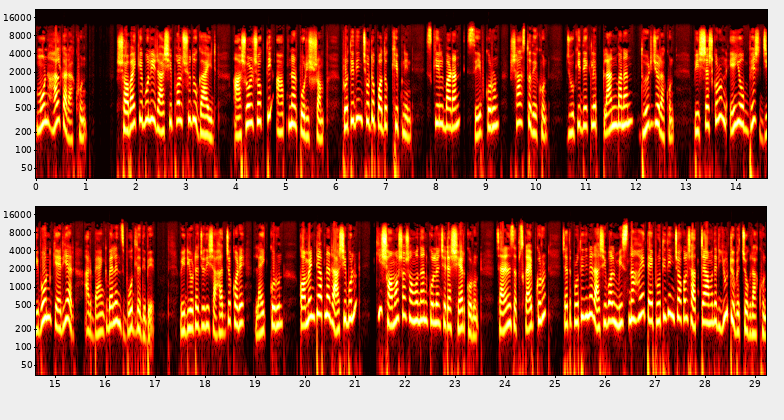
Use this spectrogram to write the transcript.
মন হালকা রাখুন। সবাইকে বলি, রাশিফল শুধু গাইড। আসল শক্তি আপনার পরিশ্রম। প্রতিদিন ছোট পদক্ষেপ নিন। স্কিল বাড়ান, সেভ করুন, স্বাস্থ্য দেখুন। ঝুঁকি দেখলে প্ল্যান বানান, ধৈর্য রাখুন। বিশ্বাস করুন, এই অভ্যেস জীবন, ক্যারিয়ার আর ব্যাংক ব্যালেন্স বদলে দেবে। ভিডিওটা যদি সাহায্য করে, লাইক করুন, কমেন্টে আপনার রাশি বলুন, কি সমস্যা সমাধান করলেন সেটা শেয়ার করুন। চ্যানেল সাবস্ক্রাইব করুন, যাতে প্রতিদিনের রাশিফল মিস না হয়, তাই প্রতিদিন সকাল সাতটায় আমাদের ইউটিউবে চোখ রাখুন।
